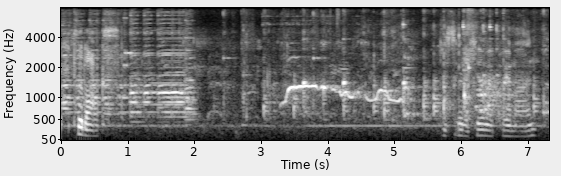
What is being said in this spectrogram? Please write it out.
Back to the box. Just gonna heal my Pokemon.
